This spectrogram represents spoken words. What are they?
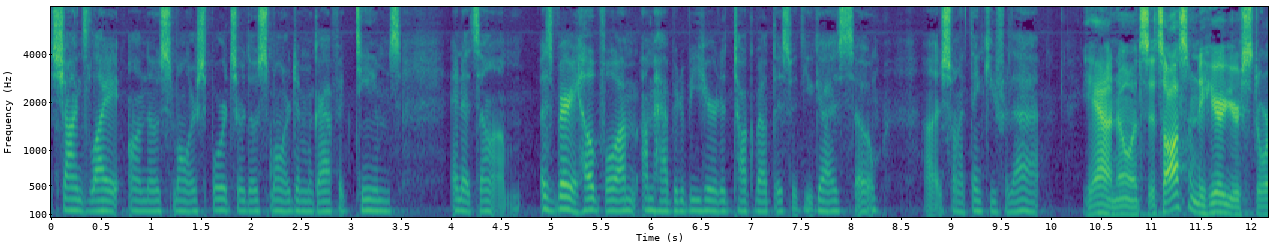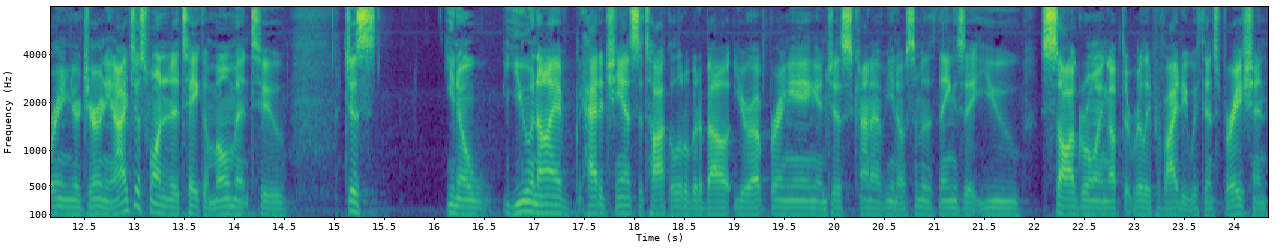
shines light on those smaller sports or those smaller demographic teams, and it's um it's very helpful. I'm I'm happy to be here to talk about this with you guys. So uh, I just want to thank you for that. Yeah, no, it's it's awesome to hear your story and your journey. And I just wanted to take a moment to just you know, you and I have had a chance to talk a little bit about your upbringing and just kind of, you know, some of the things that you saw growing up that really provided you with inspiration.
